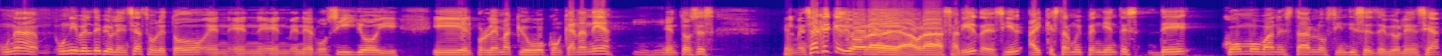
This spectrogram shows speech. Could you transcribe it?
una, un nivel de violencia, sobre todo en, en, en, en Hermosillo y, y el problema que hubo con Cananea. Entonces, el mensaje que dio ahora, ahora a salir de decir, hay que estar muy pendientes de cómo van a estar los índices de violencia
